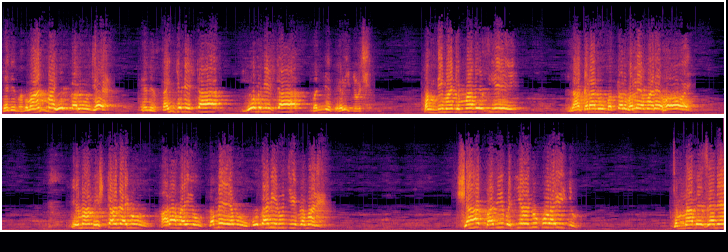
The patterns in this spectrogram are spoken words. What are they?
જેને ભગવાનમાં એક કરવું છે, એને સાંખ્ય નિષ્ઠા, યોગ નિષ્ઠા બંને ભેળી જોશે. પંક્તિમાં જમવા બેસીએ. લાકડાનું પત્તર ભલે અમારે હોય. એમાં મિષ્ટાન આવ્યું, આરામ આવ્યું ગમે એવું, પોતાની રુચિ પ્રમાણે. શાકભાજી ભજીયા અનુકૂળ આવી ગયું. જમવા બેસે ને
